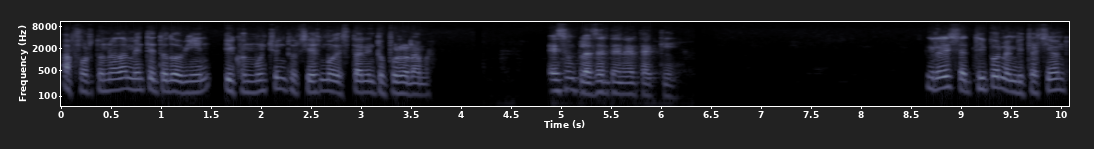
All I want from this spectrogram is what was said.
Afortunadamente todo bien y con mucho entusiasmo de estar en tu programa. Es un placer tenerte aquí. Gracias a ti por la invitación.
